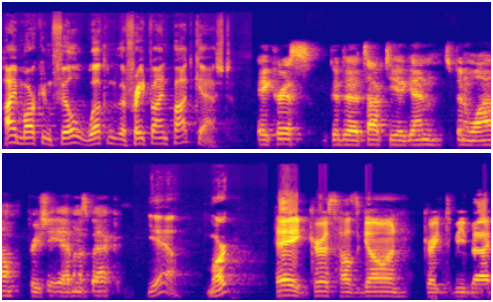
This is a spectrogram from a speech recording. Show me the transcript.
Hi, Mark and Phil. Welcome to the Freightvine podcast. Hey, Chris. Good to talk to you again. It's been a while. Appreciate you having us back. Yeah. Mark? Hey, Chris. How's it going? Great to be back.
